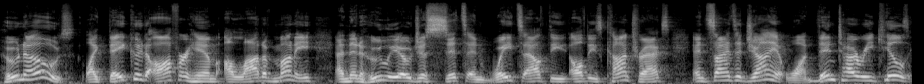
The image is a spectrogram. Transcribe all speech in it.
Who knows? Like they could offer him a lot of money, and then Julio just sits and waits out the all these contracts and signs a giant one. Then Tyreek Hill's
